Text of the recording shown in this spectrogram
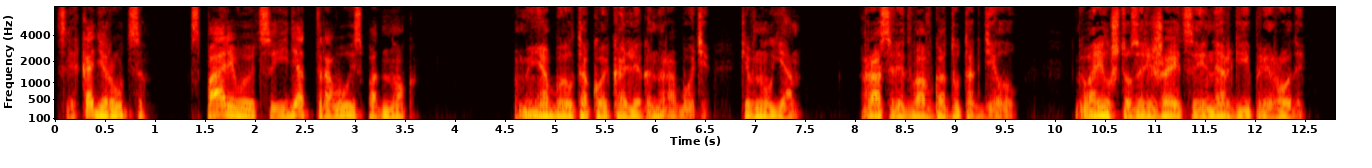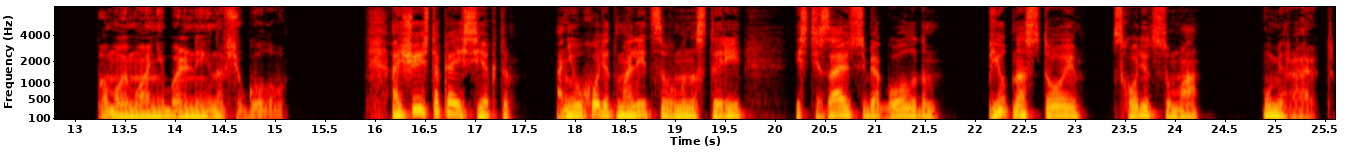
слегка дерутся, спариваются, едят траву из-под ног. — У меня был такой коллега на работе, — кивнул Ян. — Раз или два в году так делал. Говорил, что заряжается энергией природы. По-моему, они больные на всю голову. А еще есть такая секта, они уходят молиться в монастыри, истязают себя голодом, пьют настои, сходят с ума, умирают.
